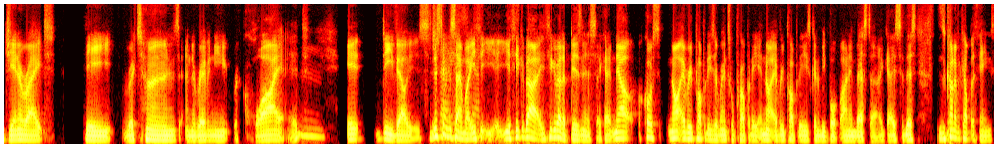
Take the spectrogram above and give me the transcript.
generate the returns and the revenue required, Mm. it devalues. So just in the same Devalues, way, you, th- you think about you think about a business. Okay, now of course, not every property is a rental property, and not every property is going to be bought by an investor. Okay, so there's there's kind of a couple of things.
